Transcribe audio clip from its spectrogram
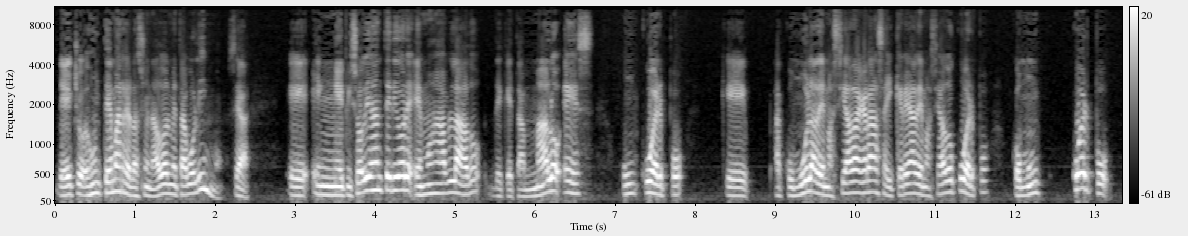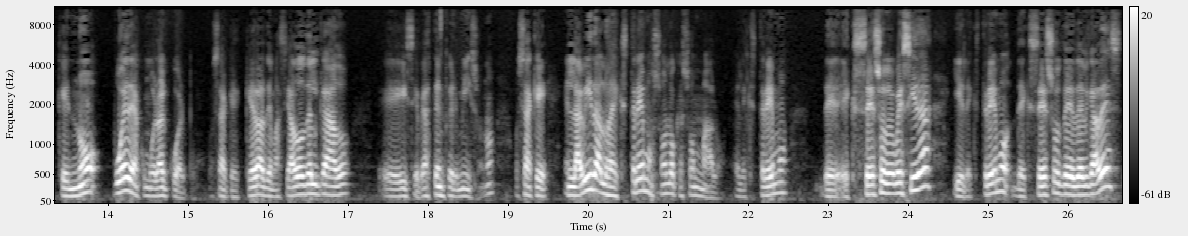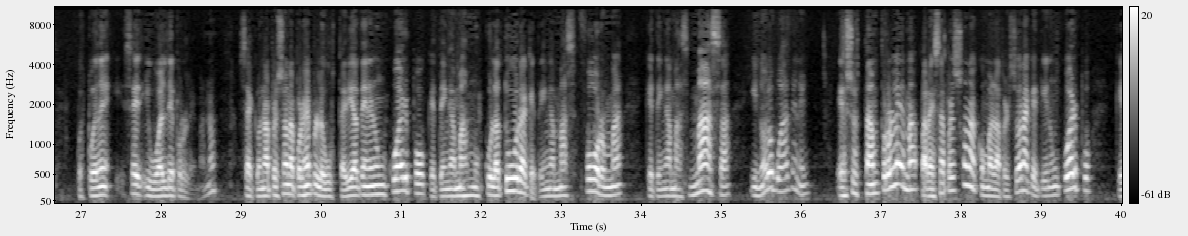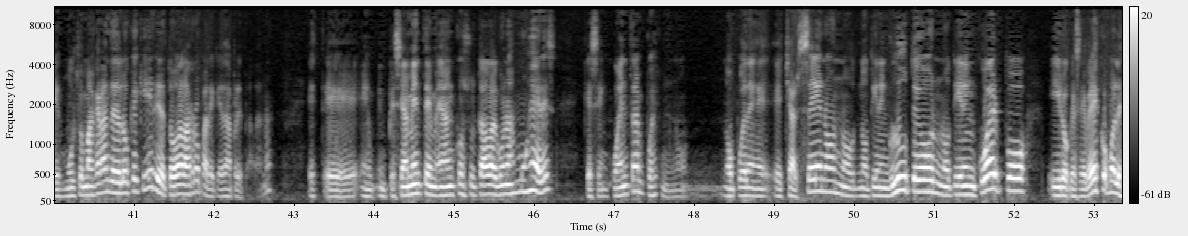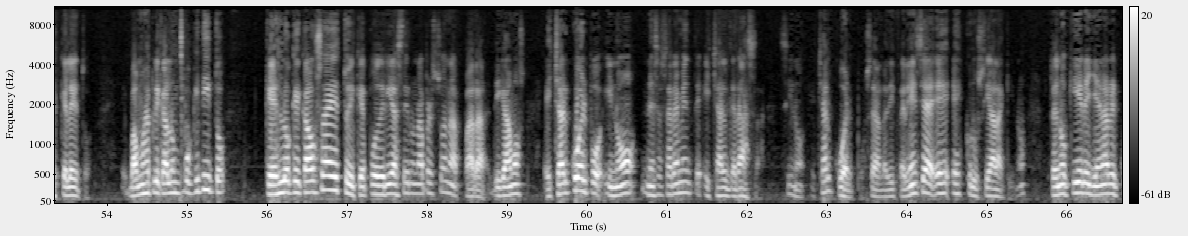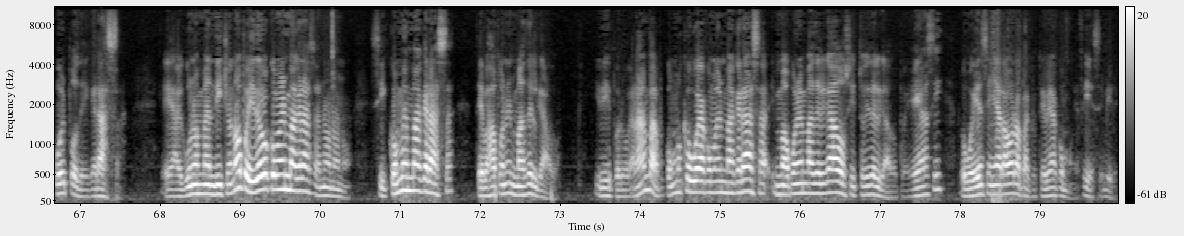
De hecho, es un tema relacionado al metabolismo. O sea, eh, en episodios anteriores hemos hablado de que tan malo es un cuerpo que acumula demasiada grasa y crea demasiado cuerpo como un cuerpo que no puede acumular cuerpo. O sea, que queda demasiado delgado eh, y se ve hasta enfermizo, ¿no? O sea que en la vida los extremos son los que son malos. El extremo de exceso de obesidad y el extremo de exceso de delgadez, pues pueden ser igual de problemas, ¿no? O sea que a una persona, por ejemplo, le gustaría tener un cuerpo que tenga más musculatura, que tenga más forma, que tenga más masa y no lo pueda tener eso es tan problema para esa persona como la persona que tiene un cuerpo que es mucho más grande de lo que quiere y de toda la ropa le queda apretada. ¿no? Este, especialmente me han consultado algunas mujeres que se encuentran, pues no, no pueden e, echar senos, no, no, tienen glúteos, no tienen cuerpo y lo que se ve es como el esqueleto. Vamos a explicarle un poquitito qué es lo que causa esto y qué podría hacer una persona para, digamos, echar cuerpo y no necesariamente echar grasa, sino echar cuerpo. O sea, la diferencia es, es crucial aquí, ¿no? Usted no quiere llenar el cuerpo de grasa. Eh, algunos me han dicho, no, pues yo debo comer más grasa. No, no, no. Si comes más grasa, te vas a poner más delgado. Y dije, pero caramba, ¿cómo es que voy a comer más grasa y me voy a poner más delgado si estoy delgado? Pues es así. Lo voy a enseñar ahora para que usted vea cómo es. Fíjese, mire.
